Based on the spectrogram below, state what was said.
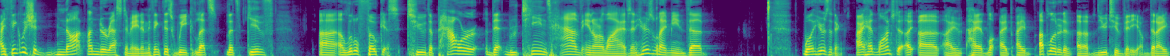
I think we should not underestimate, and I think this week let's let's give uh, a little focus to the power that routines have in our lives. And here's what I mean: the well, here's the thing. I had launched. A, I, I had I, I uploaded a, a, YouTube video that I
